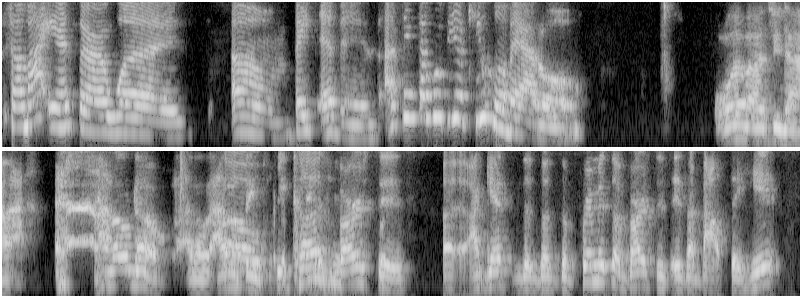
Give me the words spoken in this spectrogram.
So my answer was um Faith Evans. I think that would be a cute little battle. What about you, Don? I don't know. I don't. I don't So, think because verses, uh, I guess the, the the premise of verses is about the hits,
